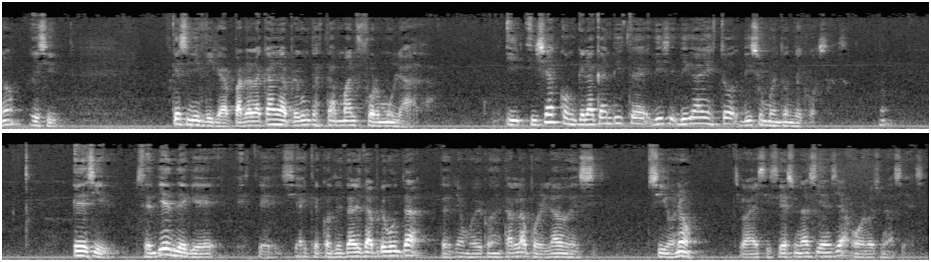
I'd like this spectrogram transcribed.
¿no? Es decir, ¿qué significa? Para Lacan la pregunta está mal formulada. Y, ya con que Lacan diga esto, dice un montón de cosas. Es decir, se entiende que este, si hay que contestar esta pregunta, tendríamos que contestarla por el lado de sí o no va a decir si es una ciencia o no es una ciencia.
